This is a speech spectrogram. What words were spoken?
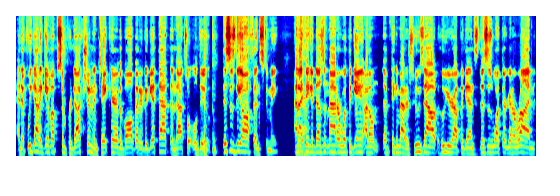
And if we got to give up some production and take care of the ball better to get that, then that's what we'll do. This is the offense to me. And I think it doesn't matter what the game. I don't I think it matters who's out, who you're up against. This is what they're going to run,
